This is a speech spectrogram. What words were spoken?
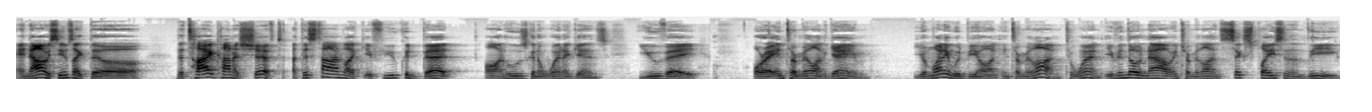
And now it seems like the the tide kind of shift. At this time, like if you could bet on who's to win against Juve or an Inter Milan game, your money would be on Inter Milan to win. Even though now Inter Milan sixth place in the league,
